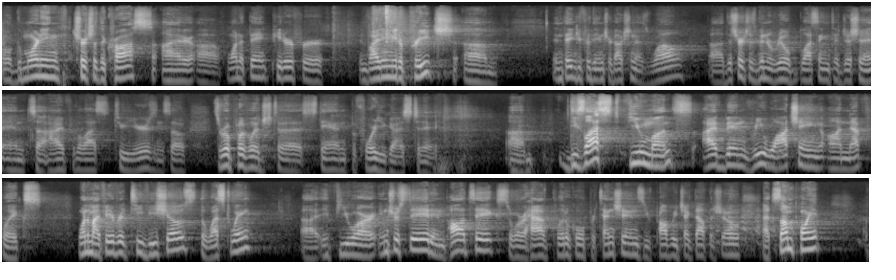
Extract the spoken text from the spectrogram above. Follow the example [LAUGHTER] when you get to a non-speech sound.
Well, good morning, Church of the Cross. I uh, want to thank Peter for inviting me to preach, um, and thank you for the introduction as well. Uh, this church has been a real blessing to Jisha and to I for the last two years, and so it's a real privilege to stand before you guys today. Um, these last few months, I've been rewatching on Netflix one of my favorite TV shows, The West Wing. Uh, if you are interested in politics or have political pretensions, you've probably checked out the show [LAUGHS] at some point.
